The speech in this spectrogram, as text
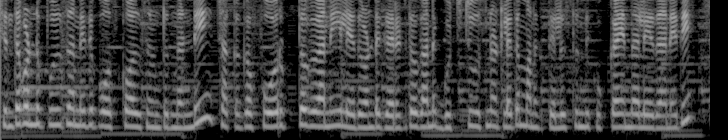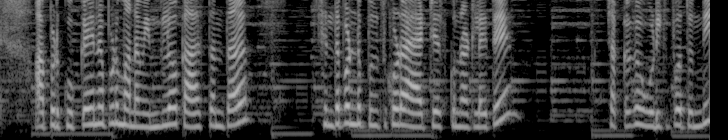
చింతపండు పులుసు అనేది పోసుకోవాల్సి ఉంటుందండి. చక్కగా ఫోర్క్తో కానీ లేదు అంటే గరిటతో కానీ గుచ్చి చూసినట్లయితే మనకు తెలుస్తుంది కుక్ అయిందా లేదా అనేది. అప్పుడు కుక్ అయినప్పుడు మనం ఇందులో కాస్తంత చింతపండు పులుసు కూడా యాడ్ చేసుకున్నట్లయితే చక్కగా ఉడికిపోతుంది.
